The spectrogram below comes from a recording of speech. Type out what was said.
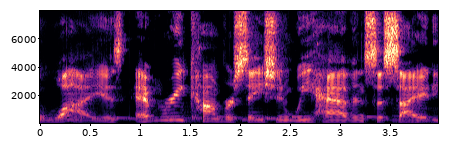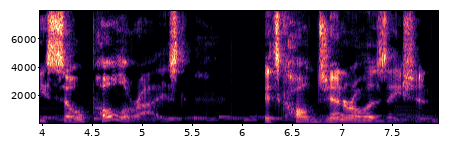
why is every conversation we have in society so polarized? It's called generalization.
